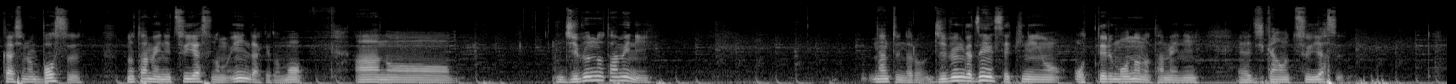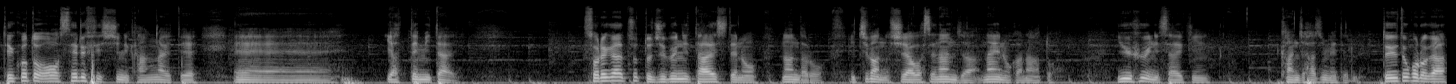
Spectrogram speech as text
会社のボスのために費やすのもいいんだけどもあのー、自分のために何て言うんだろう自分が全責任を負ってるもののために、えー、時間を費やす。ということをセルフィッシュに考えて、えー、やってみたい。それがちょっと自分に対してのなんだろう一番の幸せなんじゃないのかなというふうに最近感じ始めてる。というところが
